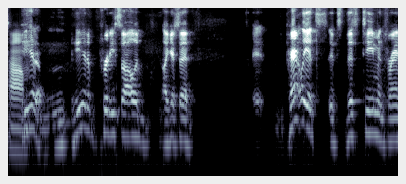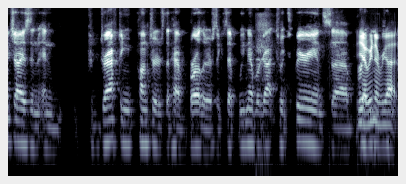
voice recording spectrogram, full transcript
um, he had a he had a pretty solid. Like I said, it, apparently it's it's this team and franchise and and drafting punters that have brothers. Except we never got to experience. Uh, Yeah, we never got-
